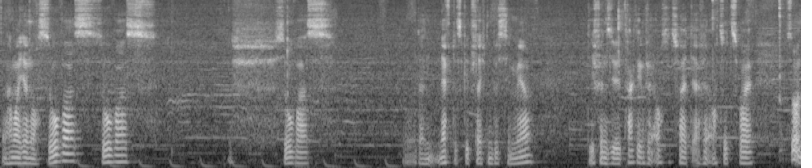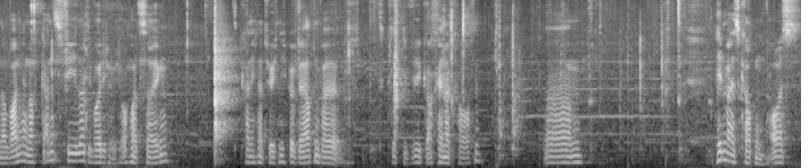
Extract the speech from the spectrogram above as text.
Dann haben wir hier noch sowas, sowas, sowas. So, dann Neft, es geht vielleicht ein bisschen mehr. Defensive Taktik vielleicht auch zu zweit, der vielleicht auch zu zwei. So, und dann waren hier noch ganz viele, die wollte ich euch auch mal zeigen. Die kann ich natürlich nicht bewerten, weil ich glaube, die will gar keiner kaufen. Ähm, Hinweiskarten aus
